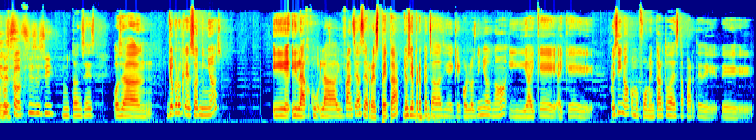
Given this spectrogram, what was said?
Sí, de- justo, sí, sí, sí. Entonces, o sea, yo creo que son niños y, la infancia se respeta. Yo siempre he pensado así de que con los niños, ¿no? Y hay que, hay que, pues sí, ¿no? Como fomentar toda esta parte de, de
